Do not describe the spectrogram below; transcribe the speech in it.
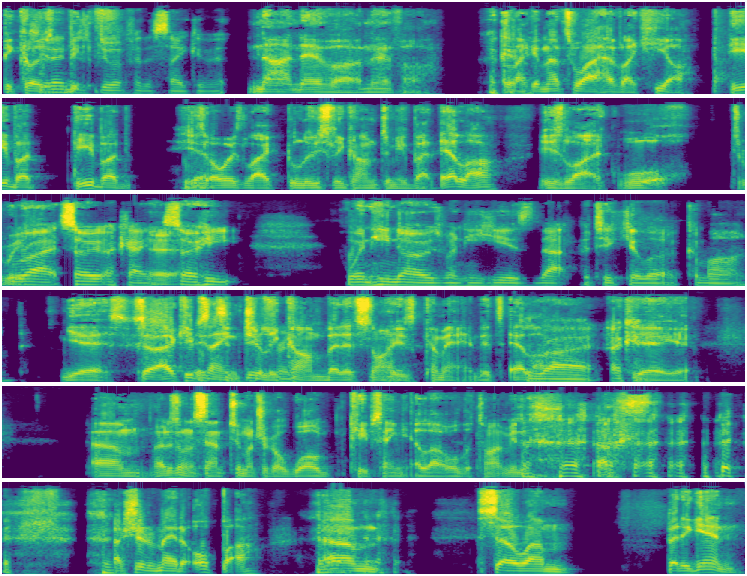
because you don't be- just do it for the sake of it. nah, never, never. Okay. Like, and that's why I have like here, here, but here, but he's Yeah. always like loosely come to me. But Ella is like, whoa. Right. So okay. Yeah. So he when he knows when he hears that particular command. Yes. So I keep saying chili different- come, but it's not his command. It's Ella. Right. Okay. Yeah, yeah. Um, I just want to sound too much like a wog. Keep saying Ella all the time. You know, I should have made it Oppa. Um, so, um, but again,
